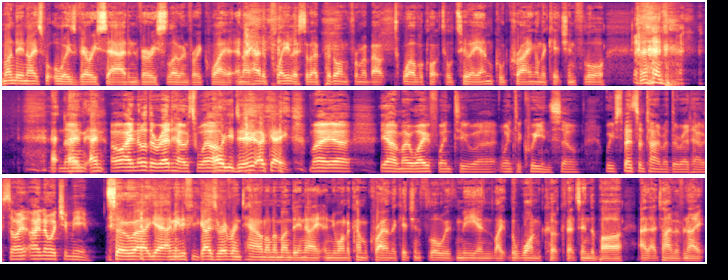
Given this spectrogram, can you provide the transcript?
Monday nights were always very sad and very slow and very quiet. And I had a playlist that I put on from about twelve o'clock till two a.m. called "Crying on the Kitchen Floor." and, nice. and, and, oh, I know the Red House well. Oh, you do? Okay. my uh, yeah, my wife went to uh, went to Queen's, so we've spent some time at the Red House. So I, I know what you mean. so uh, yeah, I mean, if you guys are ever in town on a Monday night and you want to come cry on the kitchen floor with me and like the one cook that's in the bar at that time of night,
